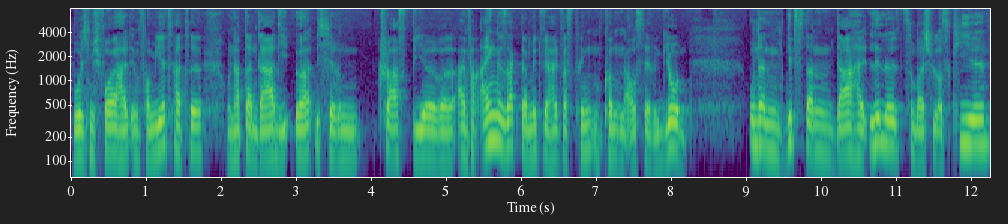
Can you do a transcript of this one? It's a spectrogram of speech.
wo ich mich vorher halt informiert hatte und habe dann da die örtlicheren Craft-Biere einfach eingesackt, damit wir halt was trinken konnten aus der Region. Und dann gibt es dann da halt Lille, zum Beispiel aus Kiel.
